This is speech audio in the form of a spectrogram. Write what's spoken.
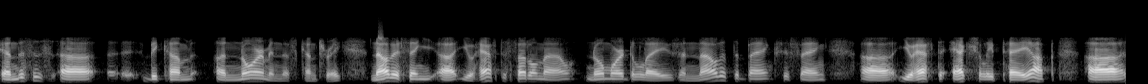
And this has uh, become a norm in this country. Now they're saying uh, you have to settle now, no more delays. And now that the banks are saying uh, you have to actually pay up, uh,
